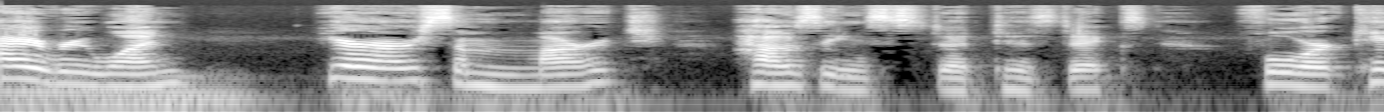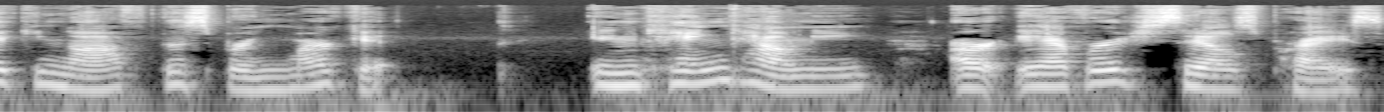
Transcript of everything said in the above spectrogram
Hi, everyone. Here are some March housing statistics for kicking off the spring market. In Kane County, our average sales price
